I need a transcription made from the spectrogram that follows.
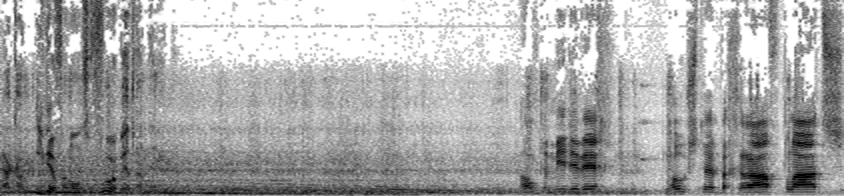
Daar kan ieder van ons een voorbeeld aan nemen. Halte Middenweg, Ooster Begraafplaats.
